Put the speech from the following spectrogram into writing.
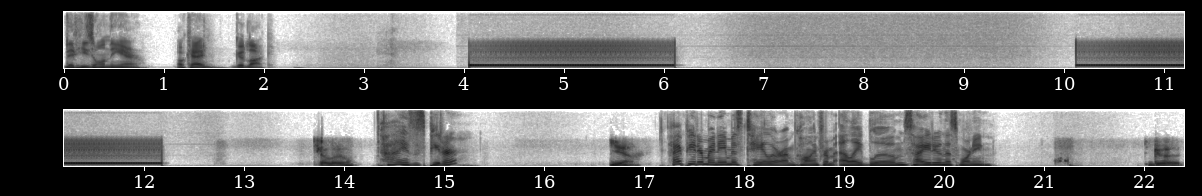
that he's on the air. Okay? Good luck. Hello. Hi, is this Peter? Yeah. Hi, Peter. My name is Taylor. I'm calling from LA Blooms. How are you doing this morning? Good.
